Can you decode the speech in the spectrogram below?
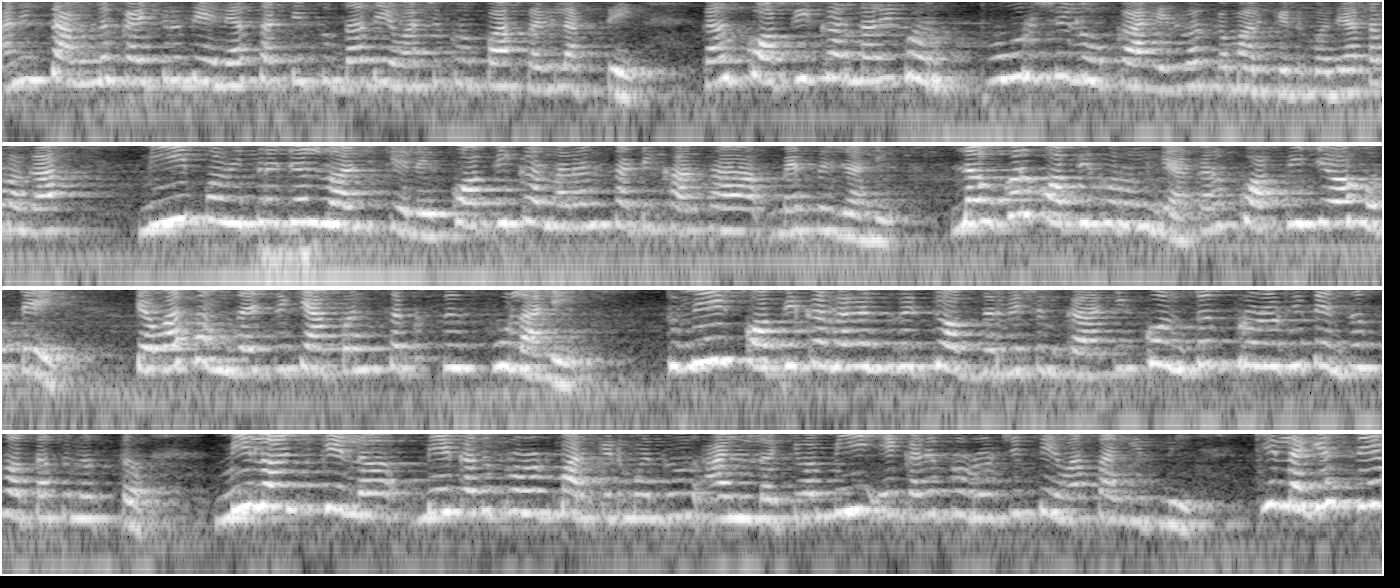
आणि चांगलं काहीतरी देण्यासाठी सुद्धा देवाची कृपा असावी लागते. कारण कॉपी करणारे भरपूरशे लोक आहेत बरं का मार्केटमध्ये आता बघा मी पवित्र जल लॉन्च केले कॉपी करणाऱ्यांसाठी खास हा मेसेज आहे. लवकर कॉपी करून घ्या. कारण कॉपी जेव्हा होते तेव्हा समजायचं की आपण सक्सेसफुल आहे. तुम्ही कॉपी करणाऱ्यांचं नक्की ऑब्झर्वेशन करा की कोणतंच प्रोडक्ट हे त्यांचं स्वतःचं नसतं. मी लॉन्च केलं मी एखादं प्रोडक्ट मार्केटमधून आणलं किंवा मी एखाद्या प्रोडक्टची सेवा सांगितली की लगेच ते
